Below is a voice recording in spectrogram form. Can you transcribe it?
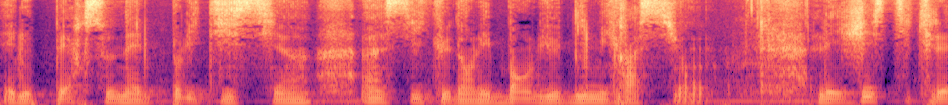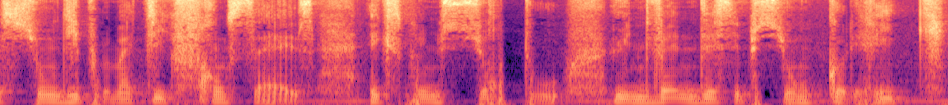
et le personnel politicien, ainsi que dans les banlieues d'immigration. Les gesticulations diplomatiques françaises expriment surtout une vaine déception colérique.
